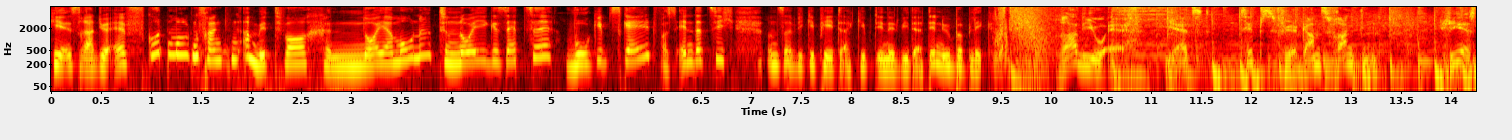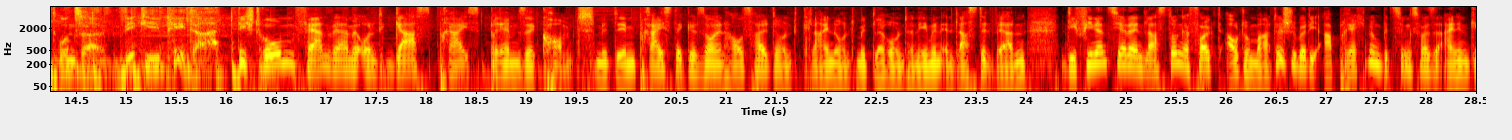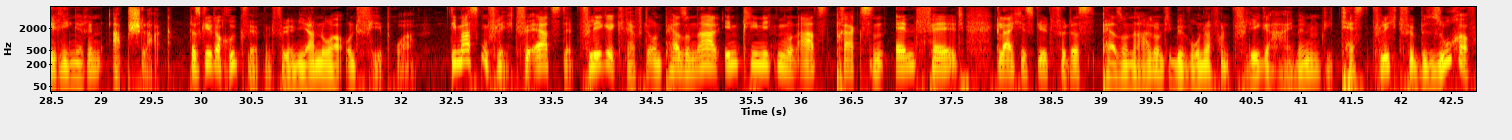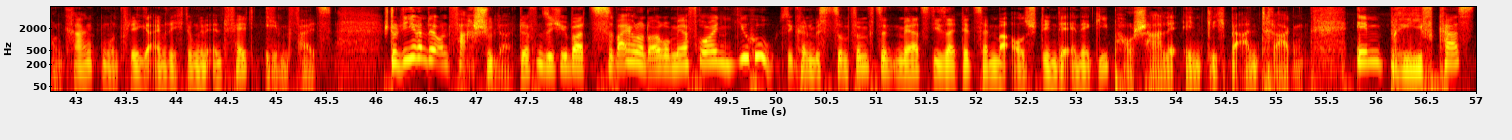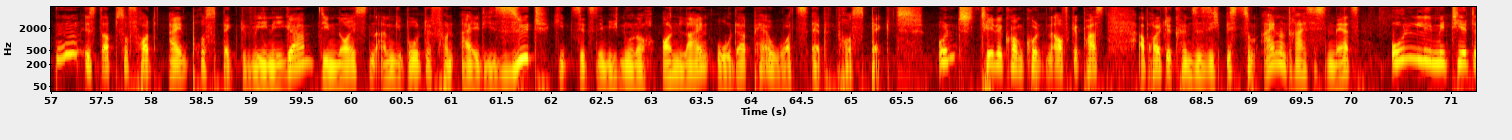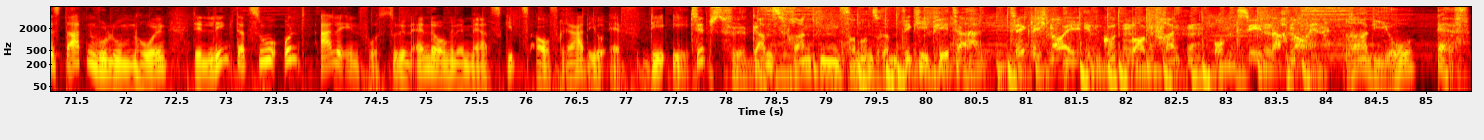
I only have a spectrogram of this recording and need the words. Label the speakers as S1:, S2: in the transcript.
S1: Hier ist Radio F. Guten Morgen Franken am Mittwoch. Neuer Monat, neue Gesetze. Wo gibt's Geld? Was ändert sich? Unser Wikipedia gibt Ihnen wieder den Überblick.
S2: Radio F. Jetzt Tipps für ganz Franken. Hier ist unser Wiki Peter.
S3: Die Strom-, Fernwärme- und Gaspreisbremse kommt. Mit dem Preisdeckel sollen Haushalte und kleine und mittlere Unternehmen entlastet werden. Die finanzielle Entlastung erfolgt automatisch über die Abrechnung bzw. einen geringeren Abschlag. Das gilt auch rückwirkend für den Januar und Februar. Die Maskenpflicht für Ärzte, Pflegekräfte und Personal in Kliniken und Arztpraxen entfällt. Gleiches gilt für das Personal und die Bewohner von Pflegeheimen. Die Testpflicht für Besucher von Kranken- und Pflegeeinrichtungen entfällt ebenfalls. Studierende und Fachschüler dürfen sich über 200 Euro mehr freuen. Juhu! Sie können bis zum 15. März die seit Dezember ausstehende Energiepauschale endlich beantragen. Im Briefkasten ist ab sofort ein Prospekt weniger. Die neuesten Angebote von Aldi Süd gibt es jetzt nämlich nur noch online oder per WhatsApp-Prospekt. Und Telekom-Kunden aufgepasst, ab heute können Sie sich bis zum 31. März unlimitiertes Datenvolumen holen. Den Link dazu und alle Infos zu den Änderungen im März gibt's auf radiof.de.
S2: Tipps für ganz Franken von unserem Wiki Peter. Täglich neu in Guten Morgen Franken um 10 nach 9. Radio F.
